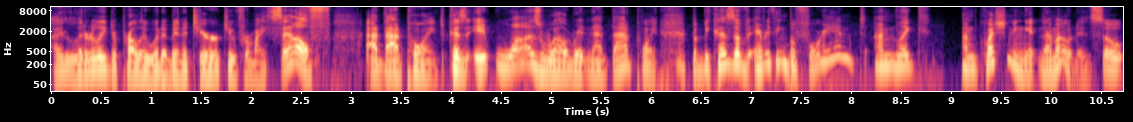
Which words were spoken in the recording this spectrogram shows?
I literally probably would have been a tear or two for myself at that point because it was well written at that point. But because of everything beforehand, I'm like, I'm questioning it and I'm out. So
